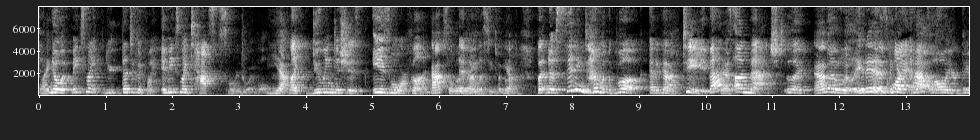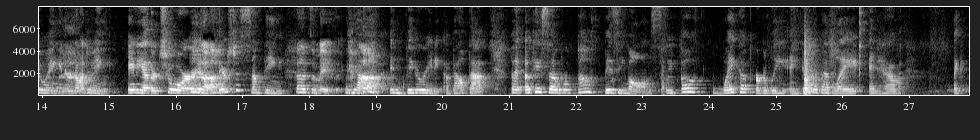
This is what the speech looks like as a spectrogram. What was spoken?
like, No, it makes my. You, that's a good point. It makes my tasks more enjoyable. Yeah. Like doing dishes is more fun. Absolutely. If I'm listening to a book. Yeah. But no, sitting down with a book and a cup Yeah. of tea, that's Yes. unmatched. Like Absolutely, it is is in because that's all you're doing, and you're not doing any other chore. Yeah. And there's just something, That's amazing. yeah, invigorating about that. But okay, so we're both busy moms. We both wake up early and go to bed late, and have like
